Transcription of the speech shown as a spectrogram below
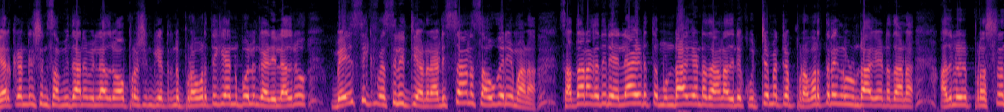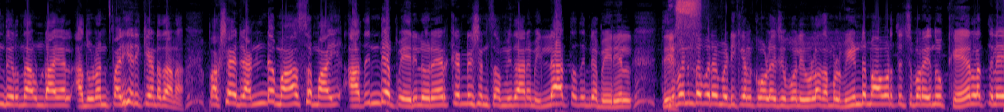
എയർ കണ്ടീഷൻ സംവിധാനം ഇല്ലാതെ ഓപ്പറേഷൻ തിയേറ്ററിന് പ്രവർത്തിക്കാൻ പോലും കഴിയില്ല. അതൊരു ബേസിക് ഫെസിലിറ്റിയാണ് ഒരു അടിസ്ഥാന സൗകര്യമാണ്. സാധാരണഗതിയിൽ എല്ലായിടത്തും ഉണ്ടാകേണ്ടതാണ് അതിന് കുറ്റമറ്റ പ്രവർത്തനങ്ങൾ ഉണ്ടാകേണ്ടതാണ് അതിലൊരു പ്രശ്നം തീർന്ന ഉണ്ടായാൽ അത് ഉടൻ പരിഹരിക്കേണ്ടതാണ്. പക്ഷേ രണ്ട് മാസമായി അതിന്റെ പേരിൽ ഒരു എയർ കണ്ടീഷൻ സംവിധാനം ഇല്ലാത്തതിന്റെ പേരിൽ തിരുവനന്തപുരം മെഡിക്കൽ കോളേജ് പോലെയുള്ള നമ്മൾ വീണ്ടും ആവർത്തിച്ച് പറയുന്നു കേരളത്തിലെ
